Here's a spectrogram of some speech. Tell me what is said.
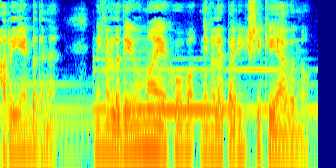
അറിയേണ്ടതിന് നിങ്ങളുടെ ദൈവമായ യഹോവ നിങ്ങളെ പരീക്ഷിക്കുകയാകുന്നു.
